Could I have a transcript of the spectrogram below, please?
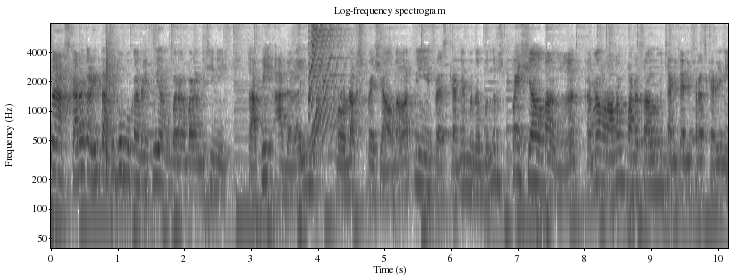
Nah, sekarang kali ini tapi gue bukan review yang barang-barang di sini, tapi ada lagi produk spesial banget nih. Fresh care-nya bener-bener spesial banget karena orang-orang pada selalu mencari-cari fresh care ini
